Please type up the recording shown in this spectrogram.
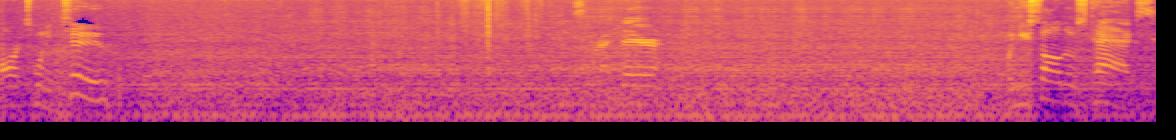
R22 there. When you saw those tags,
